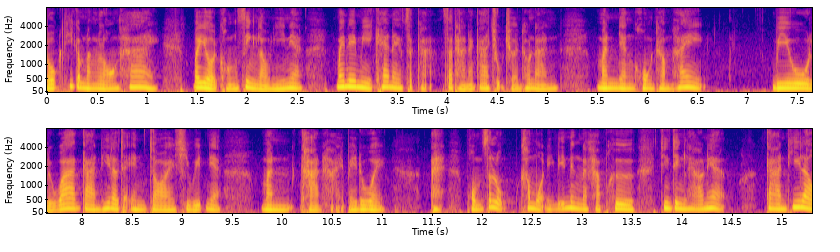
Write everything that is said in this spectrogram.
รกที่กำลังร้องไห้ ประโยชน์ของสิ่งเหล่านี้เนี่ยไม่ได้มีแค่ในสถานการณ์ฉุกเฉินเท่านั้น มันยังคงทำให้วิวหรือว่าการที่เราจะ enjoy ชีวิตเนี่ยมันขาดหายไปด้วยอะผมสรุปขมวดอีกนิดนึงนะครับ คือจริง ๆแล้วเนี่ยการที่เรา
